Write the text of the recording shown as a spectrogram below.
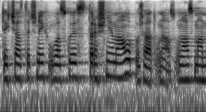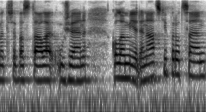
Těch částečných úvazků je strašně málo pořád u nás. U nás máme třeba stále u žen kolem 11%,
